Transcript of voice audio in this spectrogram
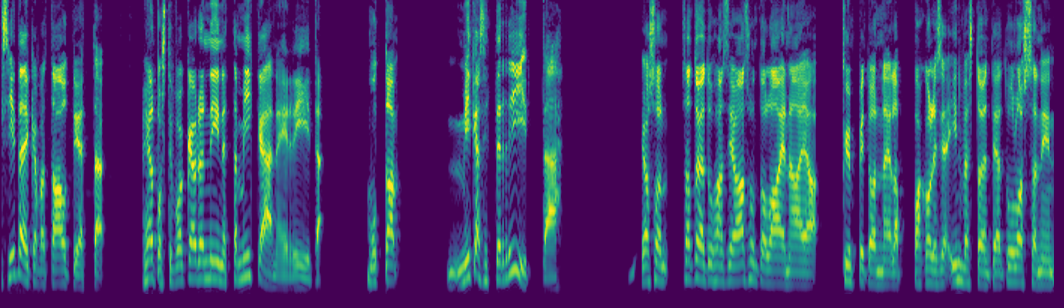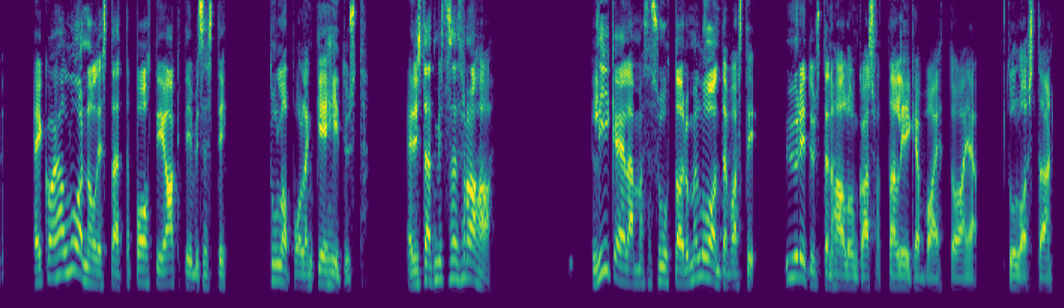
siitä ikävä tauti, että helposti voi käydä niin, että mikään ei riitä. Mutta mikä sitten riittää? Jos on satoja tuhansia asuntolainaa ja kymppitonneilla pakollisia investointeja tulossa, niin eikö ole ihan luonnollista, että pohtii aktiivisesti tulopuolen kehitystä? Eli sitä, että mistä saisi rahaa. Liike-elämässä suhtaudumme luontevasti yritysten haluun kasvattaa liikevaihtoa ja tulostaan.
